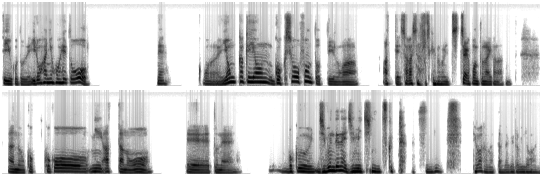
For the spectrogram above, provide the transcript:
ていうことで、いろはにほへとを、ね、このね 4×4 極小フォントっていうのがあって探したんですけど、ちっちゃいフォントないかなと思って。あの、こ、ここにあったのを、えーっとね、僕、自分でね、地道に作った。すげえ手間かかったんだけど、色はね。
